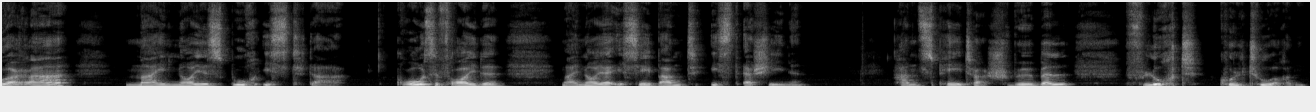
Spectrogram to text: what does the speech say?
Hurra, mein neues Buch ist da. Große Freude, mein neuer Essayband ist erschienen. Hans-Peter Schwöbel, Fluchtkulturen,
